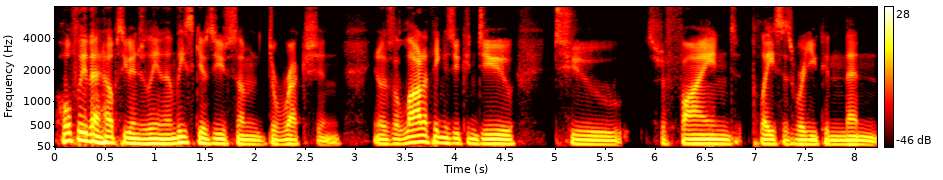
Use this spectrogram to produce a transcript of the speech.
hopefully that helps you, Angelina, at least gives you some direction. You know, there's a lot of things you can do to sort of find places where you can then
